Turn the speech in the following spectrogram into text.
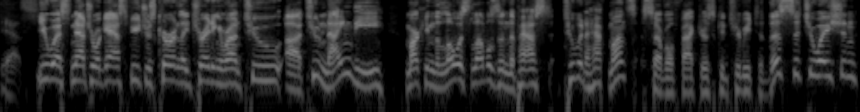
Yes. U.S. natural gas futures currently trading around two uh, 290, marking the lowest levels in the past two and a half months. Several factors contribute to this situation,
